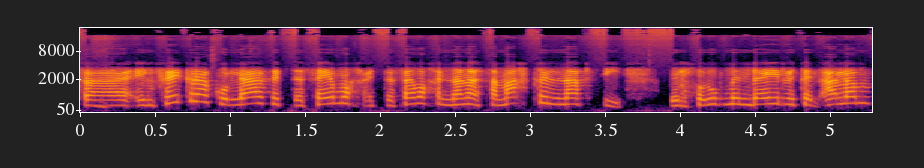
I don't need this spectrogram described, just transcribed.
فالفكرة كلها في التسامح التسامح إن أنا سمحت لنفسي بالخروج من دايرة الألم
